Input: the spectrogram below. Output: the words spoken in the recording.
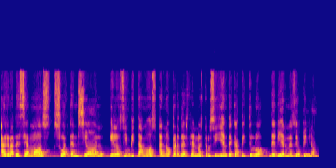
Agradecemos su atención y los invitamos a no perderse nuestro siguiente capítulo de Viernes de Opinión.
